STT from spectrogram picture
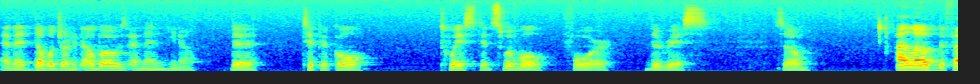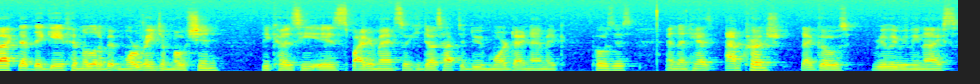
and then double jointed elbows, and then you know the typical twist and swivel for the wrists. So I love the fact that they gave him a little bit more range of motion because he is Spider-Man, so he does have to do more dynamic poses. And then he has ab crunch that goes really, really nice.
